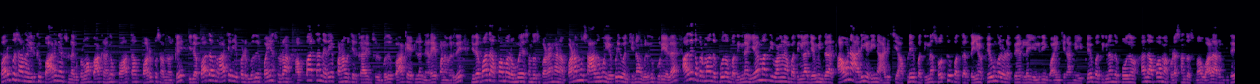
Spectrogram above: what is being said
பருப்பு சாதம் இருக்கு பாருங்கன்னு சொன்னதுக்கு அப்புறமா பாக்குறாங்க பார்த்தா பருப்பு சாதம் இருக்கு. இதை பார்த்து அவங்க ஆச்சரியப்படும் போது பையன் சொல்றான் அப்பா தான் நிறைய பணம் வச்சிருக்காருன்னு சொல்லும்போது பாக்கெட்ல நிறைய பணம் வருது. இதை பார்த்து அப்பா அம்மா ரொம்பவே சந்தோஷப்படுறாங்க. ஆனா பணமும் சாதமும் எப்படி வந்துச்சுன்னா உங்களுக்கு புரியல. அதுக்கப்புறமா அந்த பூதம் பாத்தீங்கன்னா ஏமாத்தி வாங்கினா பாத்தீங்களா ஜமீன்தார். அவனை அடி அடின்னு அடிச்சு அப்படியே பாத்தீங்கன்னா சொத்து பத்திரத்தையும் இவங்களோட பேர்ல எழுதி வாங்கிக்கிறாங்க. இப்படியே பாத்தீங்கன்னா அந்த போதும் அந்த அப்பா அம்மா கூட சந்தோஷமா வாழ ஆரம்பிக்குது.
